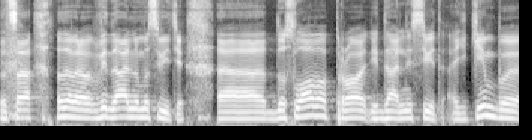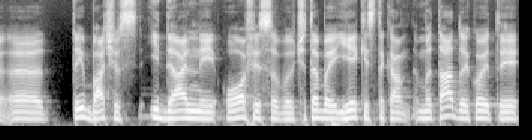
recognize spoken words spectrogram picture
Ну, Це ну, добре, в ідеальному світі. Е, До слова про ідеальний світ. А яким би е, ти бачив ідеальний офіс, або чи тебе є якась така мета, до якої ти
